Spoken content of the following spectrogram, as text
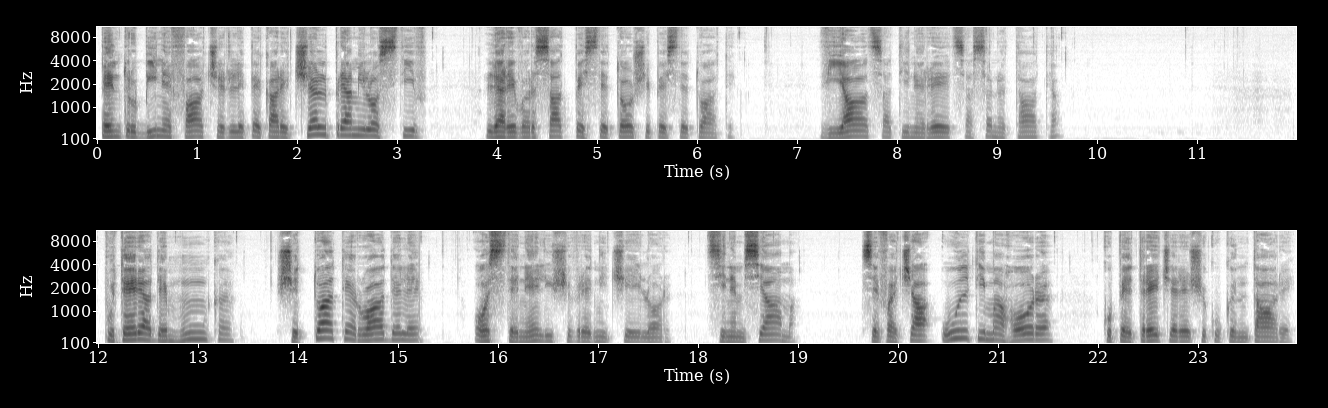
pentru binefacerile pe care cel prea milostiv le-a revărsat peste tot și peste toate. Viața, tinerețea, sănătatea, puterea de muncă și toate roadele ostenelii și vredniciei lor. Ținem seama, se făcea ultima horă cu petrecere și cu cântare.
